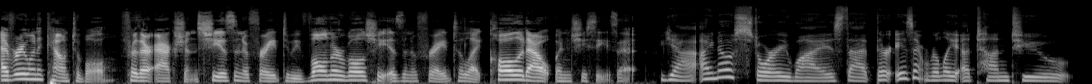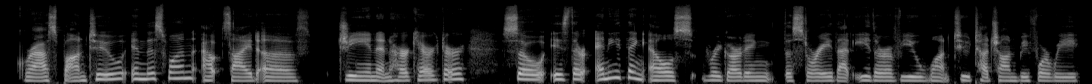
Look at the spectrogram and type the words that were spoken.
everyone accountable for their actions. She isn't afraid to be vulnerable. She isn't afraid to like call it out when she sees it. Yeah, I know story wise that there isn't really a ton to grasp onto in this one outside of Jean and her character. So, is there anything else regarding the story that either of you want to touch on before we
